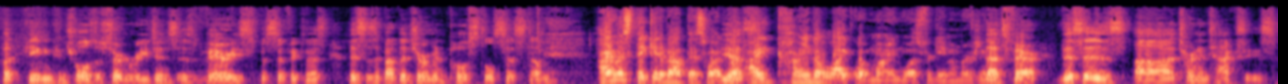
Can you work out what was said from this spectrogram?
but gaining controls of certain regions is very specific to this. This is about the German postal system. I was thinking about this one, Yes. but I kind of like what mine was for game immersion. That's fair. This is uh, Thurn and Taxis.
